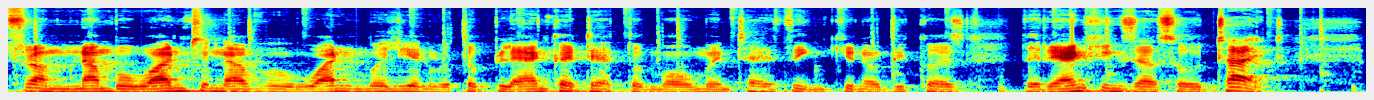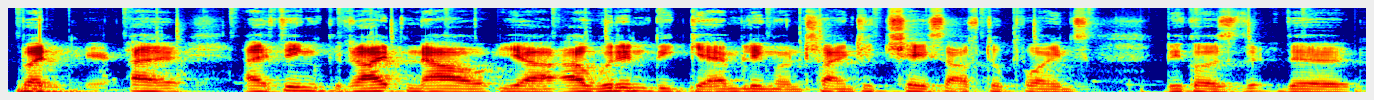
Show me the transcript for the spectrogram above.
from number one to number one million with a blanket at the moment. I think you know because the rankings are so tight. But mm. I I think right now, yeah, I wouldn't be gambling on trying to chase after points because the, the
